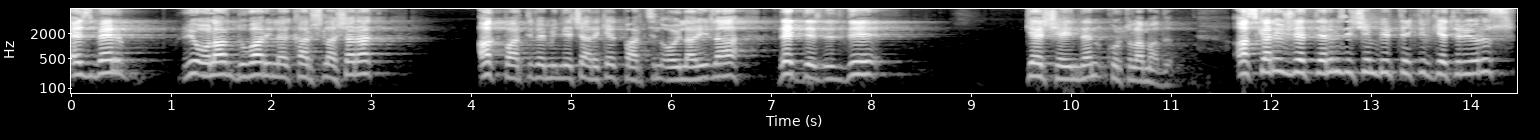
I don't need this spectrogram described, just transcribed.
ezberi olan duvar ile karşılaşarak AK Parti ve Milliyetçi Hareket Partisi'nin oylarıyla reddedildi, gerçeğinden kurtulamadı. Asgari ücretlerimiz için bir teklif getiriyoruz.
